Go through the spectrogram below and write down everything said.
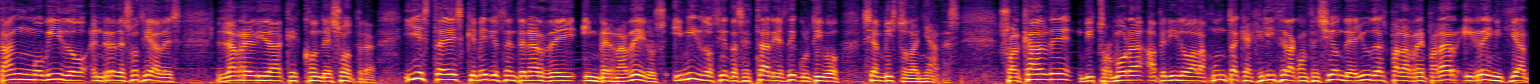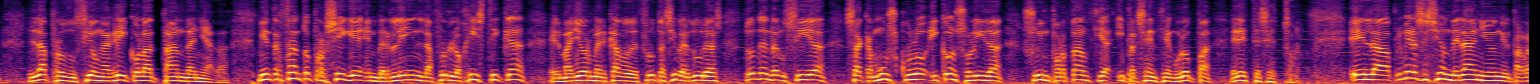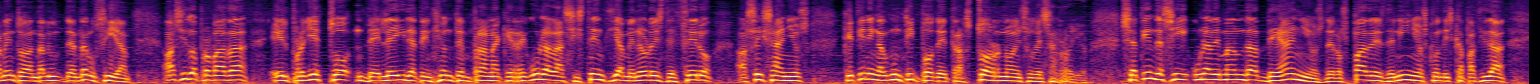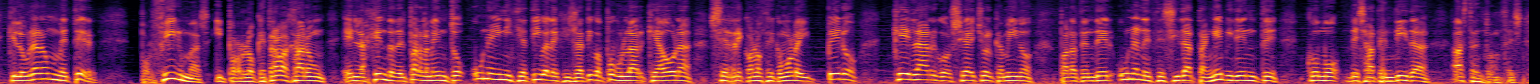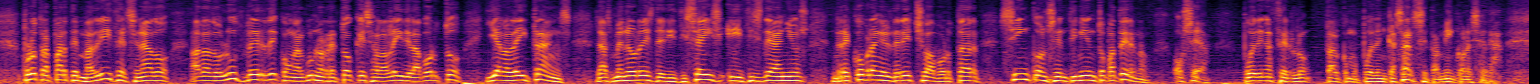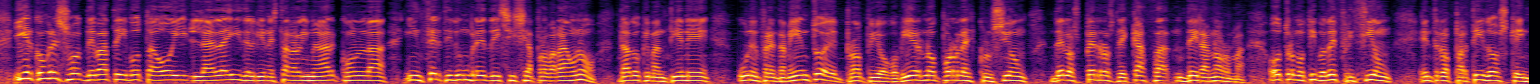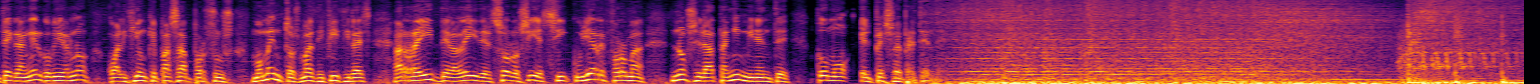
tan movido en redes sociales, la realidad que esconde es otra. Y esta es que medio centenar de invernaderos y 1.200 hectáreas de cultivo se han visto dañadas. Su alcalde, Víctor Mora, ha pedido a la Junta que agilice la concesión de ayudas para reparar y reiniciar la producción agrícola tan dañada. Mientras tanto, prosigue en Berlín la Fruit Logística, el mayor mercado de frutas y verduras, donde Andalucía saca músculo y consolida su importancia y presencia en Europa en este sector. En la primera sesión del año en el Parlamento de, Andalucía ha sido aprobada el proyecto de ley de atención temprana que regula la asistencia a menores de 0 a 6 años que tienen algún tipo de trastorno en su desarrollo. Se atiende así una demanda de años de los padres de niños con discapacidad que lograron meter por firmas y por lo que trabajaron en la agenda del Parlamento una iniciativa legislativa popular que ahora se reconoce como ley, pero qué largo se ha hecho el camino para atender una necesidad tan evidente como desatendida hasta entonces. Por otra parte, en Madrid el Senado ha dado luz verde con algunos retoques a la ley del aborto y a la ley trans. Las menores de 16 y 17 años recobran el derecho a abortar sin consentimiento paterno, o sea, pueden hacerlo tal como pueden casarse también con esa edad. Y el Congreso debate y vota hoy la ley del bienestar animal con la incertidumbre de si se aprobará o no, dado que mantiene un enfrentamiento el propio gobierno por la exclusión de los perros de caza de la norma. Otro motivo de fricción entre los partidos que integran el gobierno, coalición que pasa por sus momentos más difíciles a raíz de la ley del solo sí es sí, cuya reforma no será tan inminente como el PSOE pretende.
